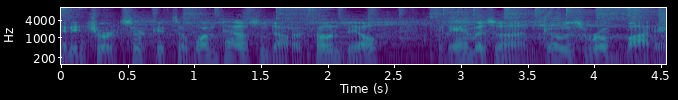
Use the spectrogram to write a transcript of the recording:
And in short circuits, a $1,000 phone bill, and Amazon goes robotic.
